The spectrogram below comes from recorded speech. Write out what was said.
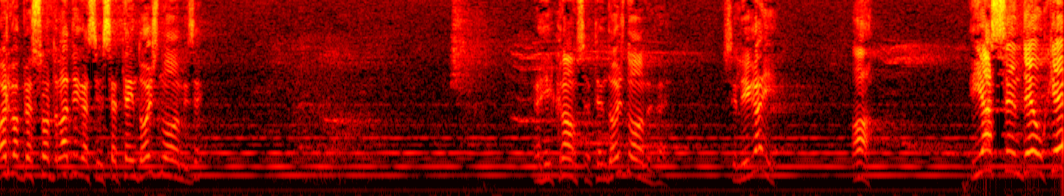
Olha para a pessoa do lado e diga assim: Você tem dois nomes, hein? Henricão, você tem dois nomes, velho. Se liga aí. Ó. E acendeu o quê?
